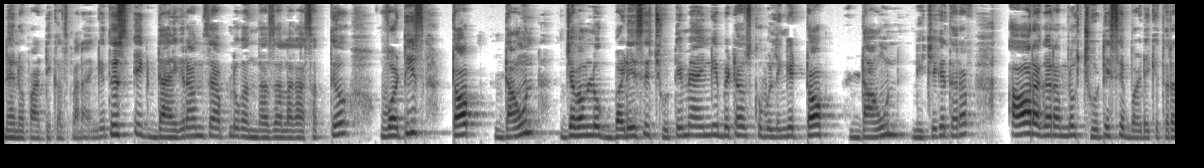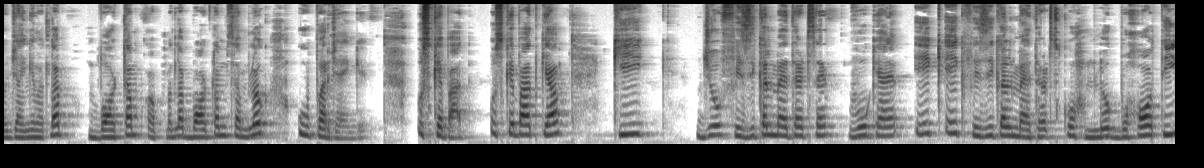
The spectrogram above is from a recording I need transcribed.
नैनो पार्टिकल्स बनाएँगे। तो इस एक डायग्राम से आप लोग अंदाज़ा लगा सकते हो व्हाट इज़ टॉप डाउन जब हम लोग बड़े से छोटे में आएँगे बेटा, उसको बोलेंगे टॉप डाउन नीचे की तरफ़, और अगर हम लोग छोटे से बड़े की तरफ़ जाएँगे मतलब बॉटम अप मतलब बॉटम से हम लोग ऊपर जाएँगे। उसके बाद उसके बाद क्या? कि जो फ़िज़िकल मेथड्स है, वो क्या है? एक एक फ़िज़िकल मेथड्स को हम लोग बहुत ही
